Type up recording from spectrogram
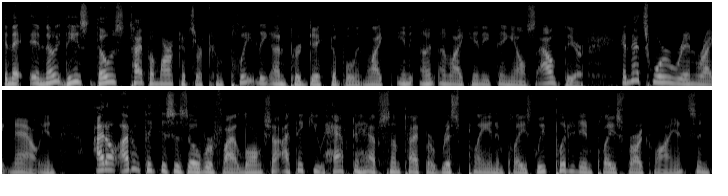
And, and these those type of markets are completely unpredictable and like any, un, unlike anything else out there. And that's where we're in right now. And I don't I don't think this is over by a long shot. I think you have to have some type of risk plan in place. We've put it in place for our clients and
